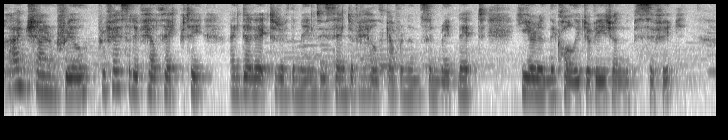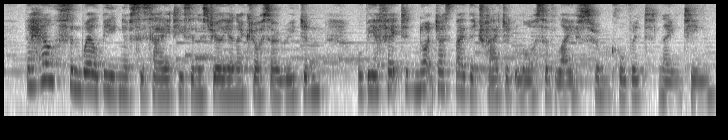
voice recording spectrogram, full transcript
I'm Sharon Friel, Professor of Health Equity and Director of the Menzies Centre for Health Governance in RegNet, here in the College of Asia and the Pacific. The health and well-being of societies in Australia and across our region will be affected not just by the tragic loss of lives from COVID-19.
